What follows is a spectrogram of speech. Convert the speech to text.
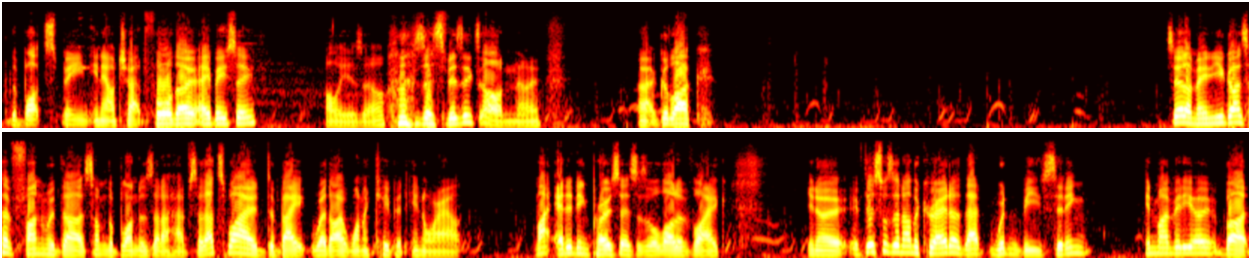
the bot's been in our chat for though, ABC. Ollie Azell. Is physics? Oh no. Alright, good luck. See what I mean? You guys have fun with uh, some of the blunders that I have. So that's why I debate whether I want to keep it in or out my editing process is a lot of like, you know, if this was another creator, that wouldn't be sitting in my video, but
